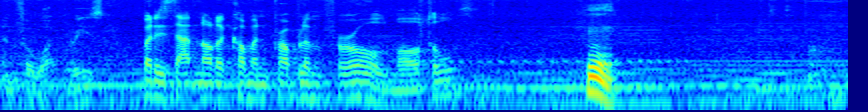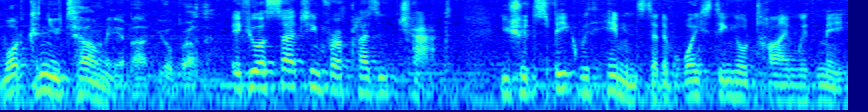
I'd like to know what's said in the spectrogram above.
and for what reason. But is that not a common problem for all mortals? Hmm. What can you tell me about your brother? If you are searching for a pleasant chat, you should speak with him instead of wasting your time with me.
